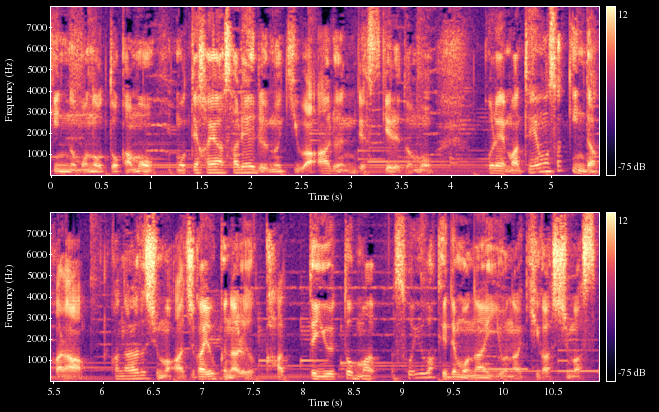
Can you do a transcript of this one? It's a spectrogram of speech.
菌のものとかももてはやされる向きはあるんですけれどもこれ、まあ、低温殺菌だから必ずしも味が良くなるかっていうと、まあ、そういうわけでもないような気がします。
